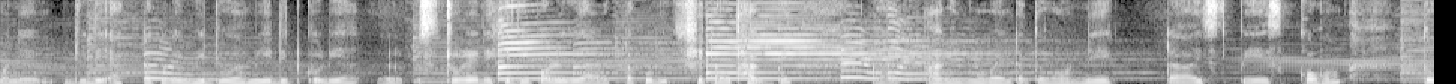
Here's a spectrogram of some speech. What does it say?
মানে যদি একটা করে ভিডিও আমি এডিট করি স্টোরে রেখে দিই পরে দিয়ে আরেকটা করি, সেটাও থাকবে। আর আগের মোবাইলটাতে অনেকটা স্পেস কম। তো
